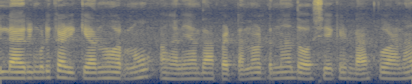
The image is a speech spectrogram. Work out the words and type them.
എല്ലാവരും കൂടി കഴിക്കാമെന്ന് പറഞ്ഞു. അങ്ങനെ ഞാൻ പെട്ടെന്ന് പെട്ടെന്ന് ദോശയൊക്കെ ഉണ്ടാക്കുവാണ്.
